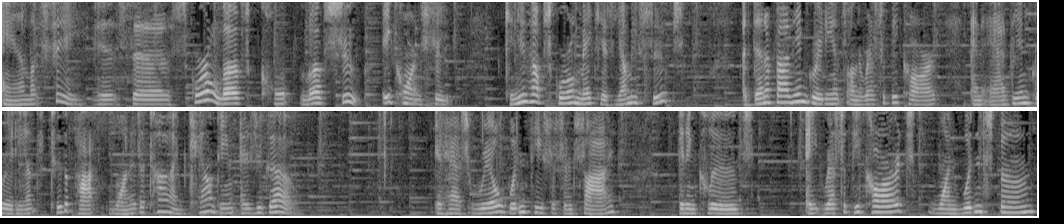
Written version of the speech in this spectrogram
And let's see, it says Squirrel loves loves soup, acorn soup. Can you help Squirrel make his yummy soups? Identify the ingredients on the recipe card and add the ingredients to the pot one at a time, counting as you go. It has real wooden pieces inside. It includes eight recipe cards, one wooden spoon,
